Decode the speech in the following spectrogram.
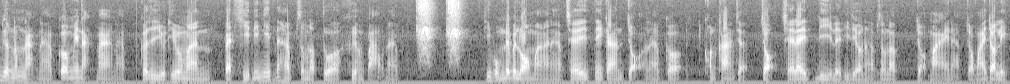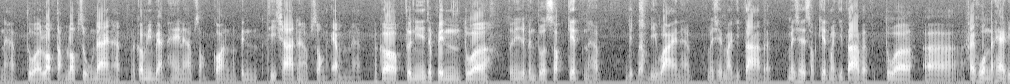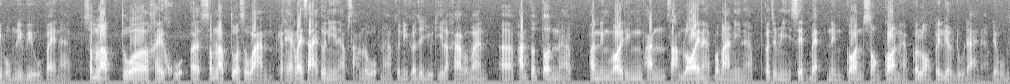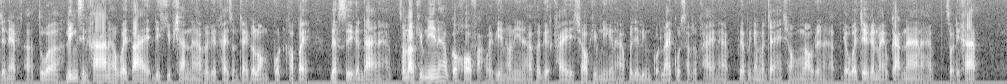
เรื่องน้ำหนักนะครับ ก็ไม่หนักมากนะครับ ก็จะอยู่ที่ประมาณ 8 ขีดนิดๆนะครับสำหรับตัวเครื่องเปล่านะครับ ที่ผมได้ไปลองมานะครับ ใช้ในการเจาะนะครับ ก็ค่อนข้างจะเจาะใช้ได้ดีเลยทีเดียวนะครับสำหรับเจาะไม้นะครับ เจาะไม้เจาะเหล็กนะครับ ตัวรอบต่ำรอบสูงได้นะครับ แล้วก็มีแบตให้นะครับ 2 ก้อนเป็นที่ชาร์จนะครับ2แอมป์นะครับ แล้วก็ตัวนี้จะเป็นตัวตัวนี้จะเป็นตัวซ็อกเก็ตนะครับเด็กแบบ DY นะครับ ไม่ใช่มากีตาแบบไม่ใช่ซ็อกเก็ตมากีตาแบบตัวไขควงกระแทกที่ผมรีวิวไปนะครับสำหรับตัวไขควงเออสำหรับตัวสว่านกระแทกไร้สายตัวนี้นะครับสามระบบนะครับ ตัวนี้ก็จะอยู่ที่ราคาประมาณพันต้นๆนะครับพันหนึ่งร้อยถึงพันสามร้อยนะครับประมาณนี้นะครับ ก็จะมีเซตแบตหนึ่งก้อน 2 ก้อนนะครับ ก็ลองไปเลือกดูได้นะครับ เดี๋ยวผมจะแนบตัวลิงก์สินค้านะครับไว้ใต้ description นะครับ ถ้าเกิดใครสนใจก็ลองกดเข้าไป เลือกซื้อกันได้นะครับสำหรับคลิปนี้นะครับก็ขอฝากไว้เพียงเท่านี้นะครับถ้าเกิดใครชอบคลิปนี้นะครับก็อย่าลืมกดไลค์กด subscribe นะครับเพื่อเป็นกำลังใจให้ช่องเราด้วยนะครับ เดี๋ยวไว้เจอกันใหม่โอกาสหน้านะครับ สวัสดีครับ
